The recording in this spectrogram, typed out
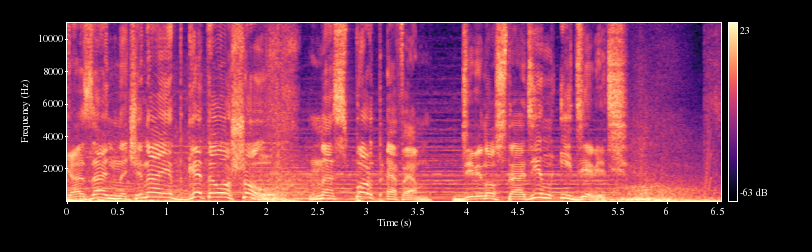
Казань начинает ГТО-шоу на Спорт-ФМ 91,9.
